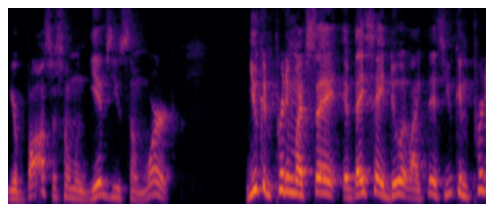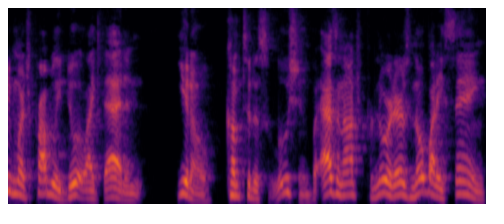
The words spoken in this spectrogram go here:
your boss or someone gives you some work, you can pretty much say if they say do it like this, you can pretty much probably do it like that and you know come to the solution. But as an entrepreneur, there's nobody saying,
